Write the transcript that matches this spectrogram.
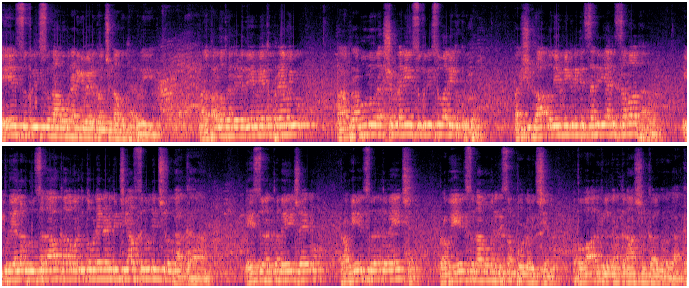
ఏసుక్రీస్తు నామమును అడిగి వేడుకొంచున్నాము తండ్రి. మన పరమ తండ్రి దేవుని యొక్క ప్రేమయు మన ప్రభువును రక్షకుడని సుగ్రీస్తు వారి యొక్క కృప. పరిశుద్ధాత్మ దేవునికి నిత్య సన్నిధి అని సమాధానం ఇప్పుడు ఎల్లప్పుడూ సదాకాలం మనకు తోడే నడిపించి ఆశీర్వదించును గాక. ఏ సురక్తమే జయము. ప్రభు ఏ సురక్తమే జయం. ప్రభు యేసు నామమునకి సంపూర్ణ విజయం. అపవాదికుల ఘనత నాశనం కలుగును గాక.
